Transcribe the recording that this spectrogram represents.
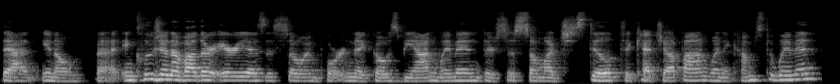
that, you know, uh, inclusion of other areas is so important. It goes beyond women. There's just so much still to catch up on when it comes to women.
